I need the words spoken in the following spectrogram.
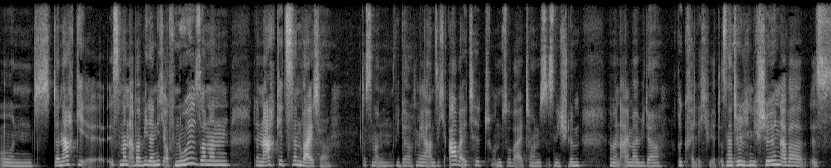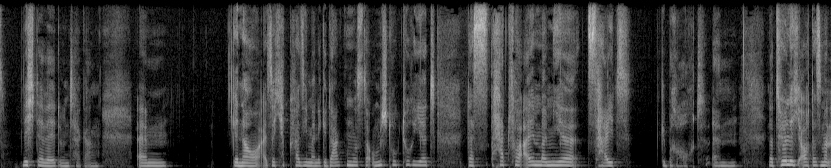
und danach ist man aber wieder nicht auf Null, sondern danach geht es dann weiter, dass man wieder mehr an sich arbeitet und so weiter. Und es ist nicht schlimm, wenn man einmal wieder rückfällig wird. Ist natürlich nicht schön, aber ist nicht der Weltuntergang. Ähm, genau, also ich habe quasi meine Gedankenmuster umstrukturiert. Das hat vor allem bei mir Zeit gebraucht. Ähm, natürlich auch, dass man,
